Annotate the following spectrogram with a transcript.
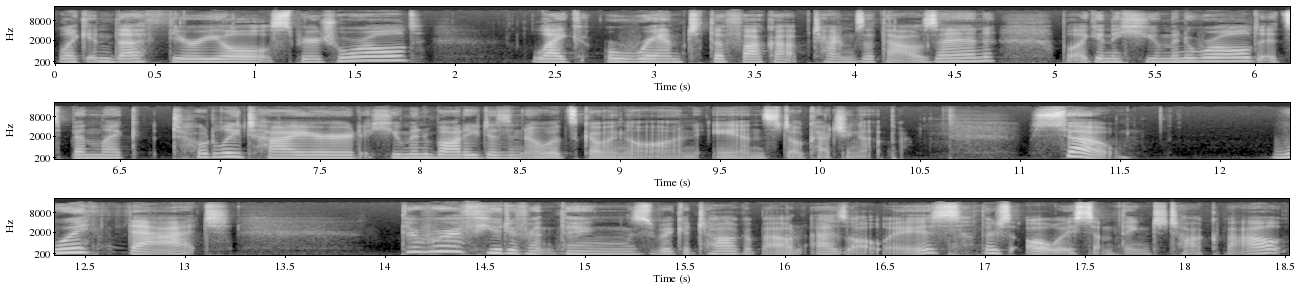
Like in the ethereal spiritual world, like ramped the fuck up times a thousand. But like in the human world, it's been like totally tired. Human body doesn't know what's going on and still catching up. So, with that, there were a few different things we could talk about, as always. There's always something to talk about.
